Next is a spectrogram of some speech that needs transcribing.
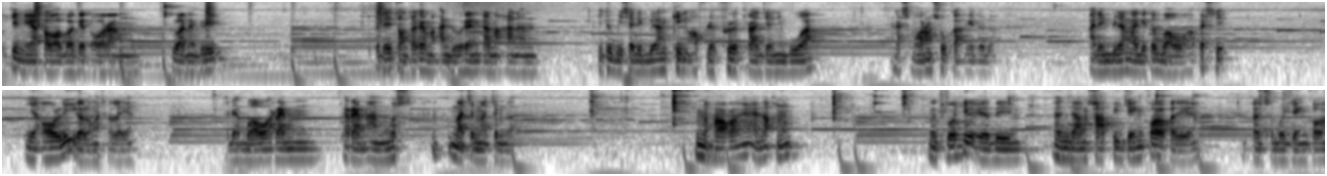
Mungkin ya kalau bagian orang luar negeri seperti contohnya makan durian kan makanan. Itu bisa dibilang king of the fruit rajanya buah. Nggak semua orang suka gitu loh. Ada yang bilang lagi tuh bau apa sih? Ya oli kalau nggak salah ya. Ada bau rem rem angus macam-macam lah. Masakannya enak nih menurut gue sih lebih rendang sapi jengkol kali ya. Bukan sebut jengkol.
